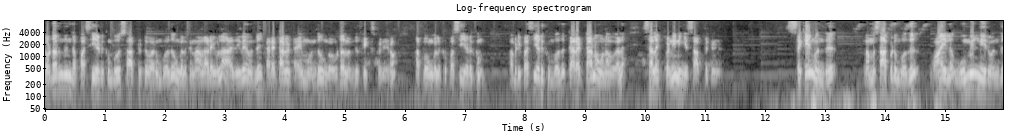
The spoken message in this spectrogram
தொடர்ந்து இந்த பசி எடுக்கும்போது சாப்பிட்டுட்டு வரும்போது உங்களுக்கு நாளடைவுல அதுவே வந்து கரெக்டான டைம் வந்து உங்க உடல் வந்து ஃபிக்ஸ் பண்ணிடும் அப்போ உங்களுக்கு பசி எடுக்கும். அப்படி பசி எடுக்கும்போது கரெக்டான உணவுகளை செலக்ட் பண்ணி நீங்க சாப்பிட்டுக்குங்க. செகண்ட் வந்து நம்ம சாப்பிடும்போது வாயில உமிழ் நீர் வந்து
